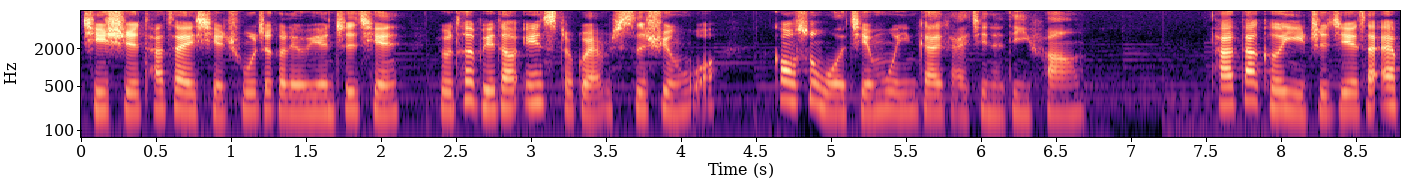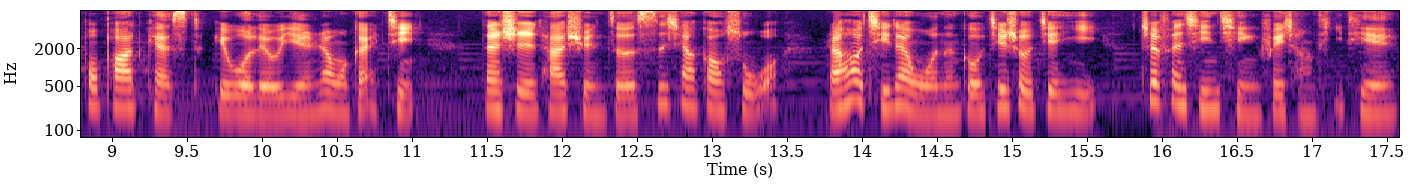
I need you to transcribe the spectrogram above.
其实他在写出这个留言之前，有特别到 Instagram 私讯我，告诉我节目应该改进的地方。他大可以直接在 Apple Podcast 给我留言，让我改进。但是他选择私下告诉我，然后期待我能够接受建议，这份心情非常体贴。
